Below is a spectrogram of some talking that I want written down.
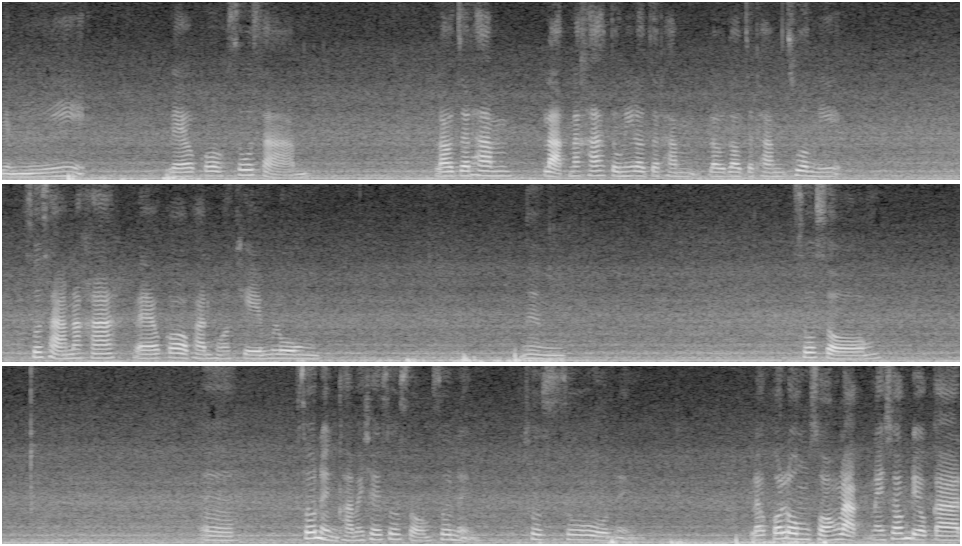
อย่างนี้ แล้วก็โซ่สามเราจะทำหลักนะคะ ตรงนี้เราจะทำเราเราจะทำช่วงนี้ โซ่สามนะคะ แล้วก็พันหัวเข็มลงหนึ่งโซ่สองเออโซ่หนึ่งค่ะ ไม่ใช่โซ่สองโซ่หนึ่ง โซ่โซ่หนึ่งแล้วก็ลงสองหลักในช่องเดียวกัน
